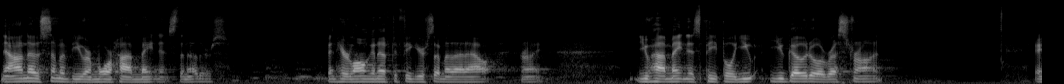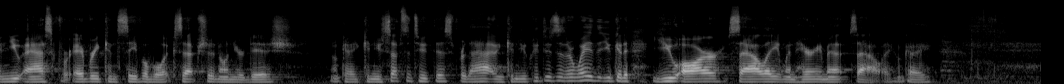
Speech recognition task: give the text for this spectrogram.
Now, I know some of you are more high maintenance than others. Been here long enough to figure some of that out, right? You high maintenance people, you, you go to a restaurant and you ask for every conceivable exception on your dish Okay, can you substitute this for that? And can you, is there a way that you could, you are Sally when Harry met Sally, okay?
